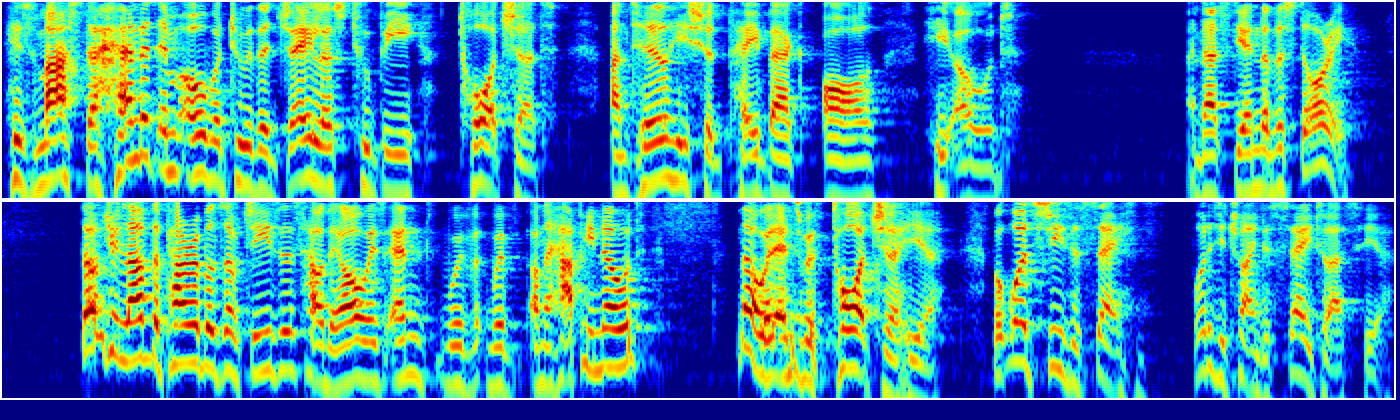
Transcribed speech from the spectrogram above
his master handed him over to the jailers to be tortured until he should pay back all he owed. And that's the end of the story. Don't you love the parables of Jesus, how they always end with, with on a happy note? No, it ends with torture here. But what's Jesus saying? What is he trying to say to us here?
